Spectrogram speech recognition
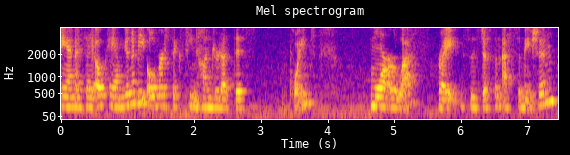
and I say, okay, I'm gonna be over 1600 at this point, more or less, right? This is just an estimation.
